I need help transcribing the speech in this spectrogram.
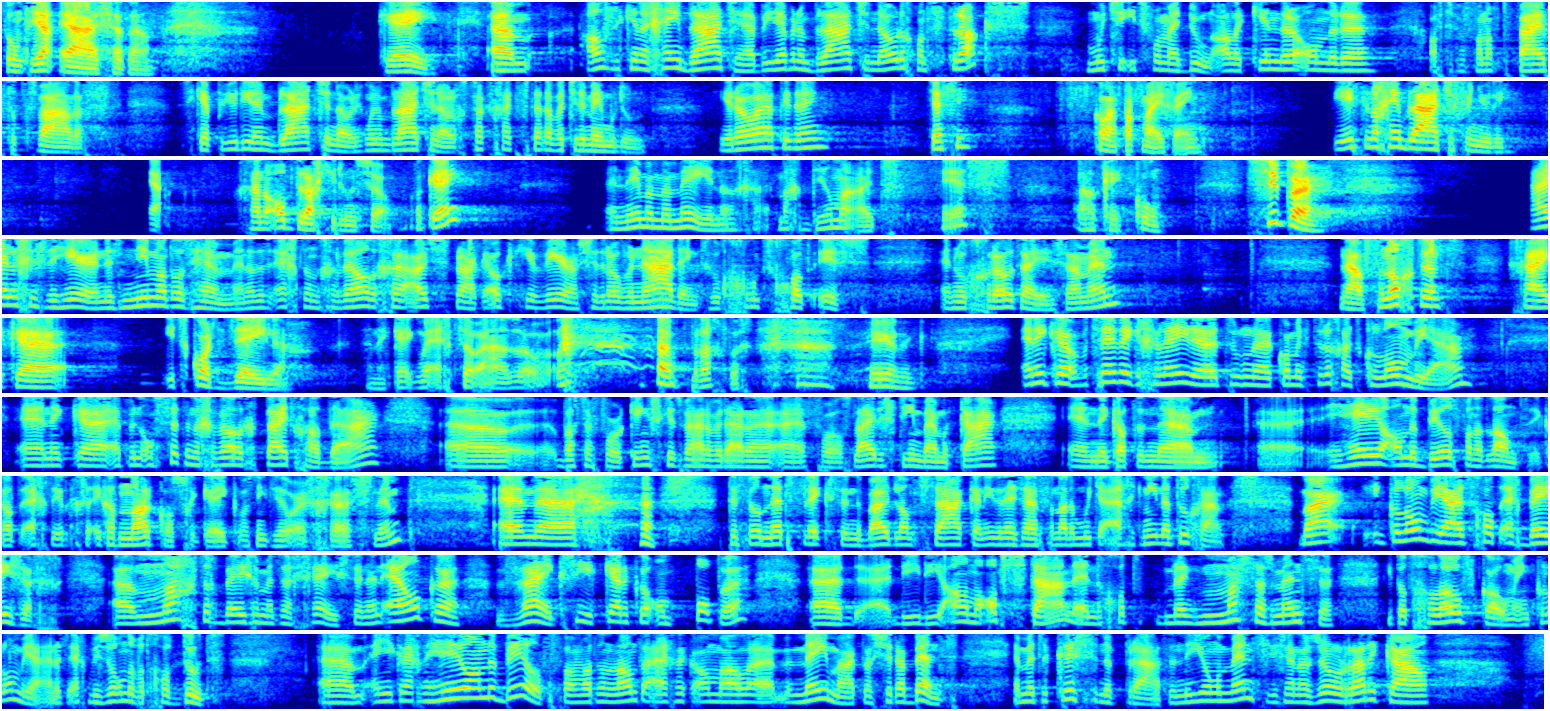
Stond hij? Ja, hij staat aan. Oké. Ehm, als de kinderen geen blaadje hebben, jullie hebben een blaadje nodig, want straks moet je iets voor mij doen. Alle kinderen onder de, of vanaf de 5 tot 12. Dus ik heb jullie een blaadje nodig. Ik moet een blaadje nodig. Straks ga ik vertellen wat je ermee moet doen. Hiroa, heb je er een? Jessie? Kom maar, pak maar even één. Wie heeft er nog geen blaadje van jullie? Ja, we gaan een opdrachtje doen zo, oké? En neem hem maar mee en dan mag het deel maar uit. Yes? Oké, cool. Super. Heilig is de Heer en er is niemand als Hem. En dat is echt een geweldige uitspraak elke keer weer als je erover nadenkt hoe goed God is en hoe groot Hij is. Amen. Nou, vanochtend ga ik uh, iets kort delen. En hij kijkt me echt zo aan, zo. Prachtig. Heerlijk. En ik, uh, twee weken geleden, toen uh, kwam ik terug uit Colombia. En ik heb een ontzettende geweldige tijd gehad daar. was daar voor Kings Kids, waren we daar voor als leidersteam bij elkaar. En ik had een, um, heel ander beeld van het land. Ik had echt, ik had Narcos gekeken, was niet heel erg slim. En te veel Netflix en de buitenlandse zaken. En iedereen zei van, nou, daar moet je eigenlijk niet naartoe gaan. Maar in Colombia is God echt bezig. Uh, machtig bezig met zijn geest. En in elke wijk zie je kerken ontpoppen. Uh, die, die allemaal opstaan. En God brengt massa's mensen die tot geloof komen in Colombia. En het is echt bijzonder wat God doet. Um, en je krijgt een heel ander beeld van wat een land eigenlijk allemaal meemaakt als je daar bent. En met de christenen praten. En de jonge mensen die zijn dan zo radicaal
